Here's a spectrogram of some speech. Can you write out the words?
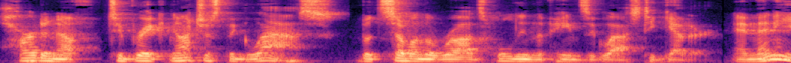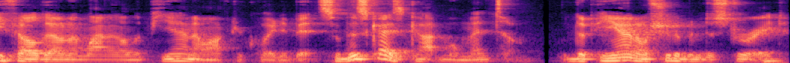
hard enough to break not just the glass, but some of the rods holding the panes of glass together. And then he fell down and landed on the piano after quite a bit. So this guy's got momentum. The piano should have been destroyed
